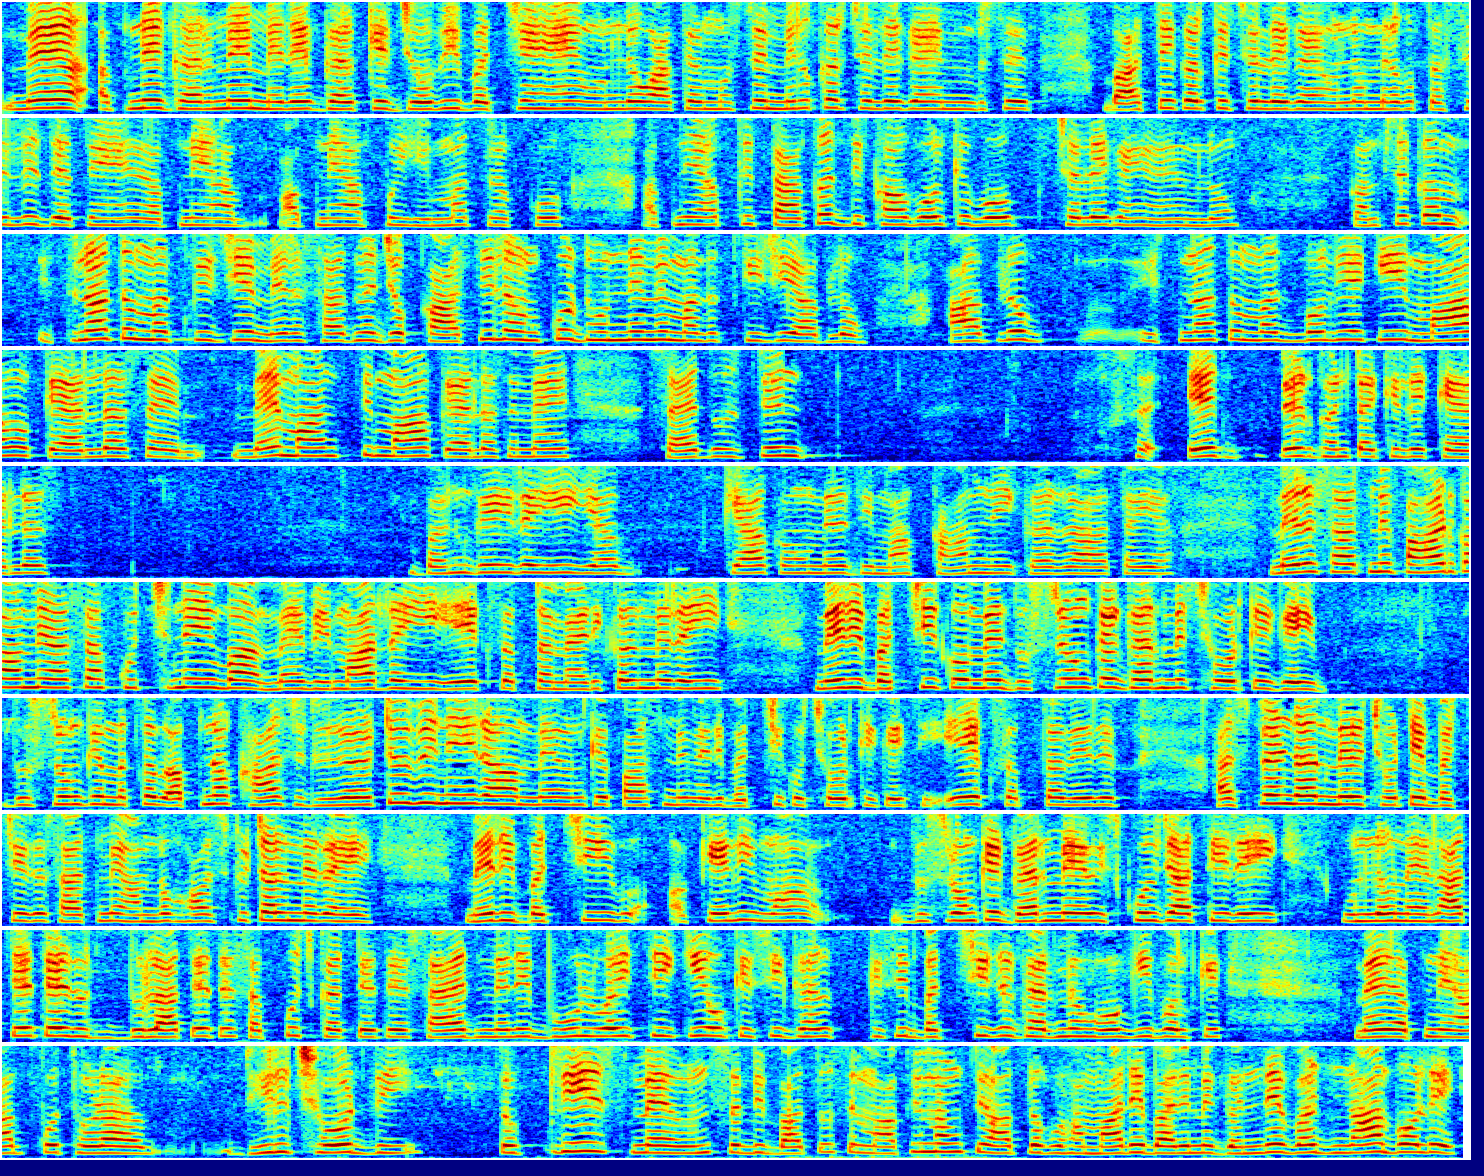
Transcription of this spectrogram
मैं अपने घर में, मेरे घर के जो भी बच्चे हैं, उन लोग आकर मुझसे मिलकर चले गए, मुझसे बातें करके चले गए। उन लोग मेरे को तसली देते हैं, अपने आप अपने आप को हिम्मत रखो, अपने आप की ताकत दिखाओ, बोल के वो चले गए हैं उन लोग। कम से कम इतना तो मत कीजिए, मेरे साथ में जो कातिल है, उनको ढूँढने में मदद कीजिए आप लोग। आप लोग इतना तो मत बोलिए कि माँ केयरलेस है। मैं मानती माँ केयरलेस है। मैं शायद उस दिन एक डेढ़ घंटा के लिए केयरलेस बन गई रही या क्या कहूँ, मेरा दिमाग काम नहीं कर रहा था या मेरे साथ में पहाड़ गाँव में ऐसा कुछ नहीं हुआ। मैं बीमार रही, एक सप्ताह मेडिकल में रही। मेरी बच्ची को मैं दूसरों के घर में छोड़ के गई। दूसरों के मतलब अपना खास रिलेटिव भी नहीं रहा। मैं उनके पास में मेरी बच्ची को छोड़ के गई थी। एक सप्ताह मेरे हस्बैंड और मेरे छोटे बच्चे के साथ में हम लोग हॉस्पिटल में रहे। मेरी बच्ची अकेली वहाँ दूसरों के घर में स्कूल जाती रही। उन लोग नहलाते थे दुलाते थे, सब कुछ करते थे। शायद मेरी भूल वही थी कि वो किसी घर, किसी बच्ची के घर में होगी बोल के मैं अपने आप को थोड़ा ढील छोड़ दी। तो प्लीज़ मैं उन सभी बातों से माफ़ी मांगती हूँ। आप लोग हमारे बारे में गंदे वर्ड ना बोले,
